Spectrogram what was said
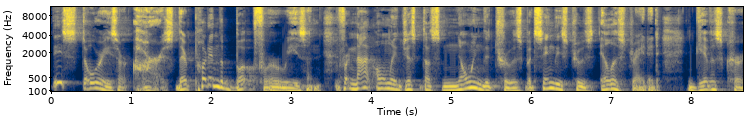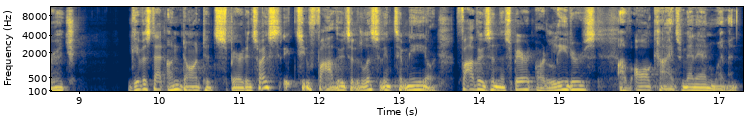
These stories are ours. They're put in the book for a reason, for not only just us knowing the truths, but seeing these truths illustrated give us courage, give us that undaunted spirit. And so I speak to fathers that are listening to me or fathers in the spirit or leaders of all kinds, men and women.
